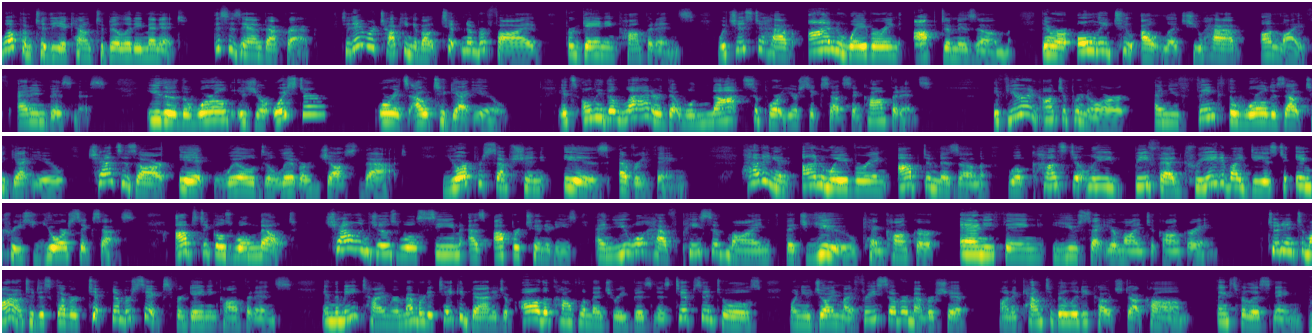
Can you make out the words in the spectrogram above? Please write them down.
Welcome to the Accountability Minute. This is Ann Bachrach. Today we're talking about tip number five for gaining confidence, which is to have unwavering optimism. There are only two outlets you have on life and in business. Either the world is your oyster or it's out to get you. It's only the latter that will not support your success and confidence. If you're an entrepreneur, and you think the world is out to get you, chances are it will deliver just that. Your perception is everything. Having an unwavering optimism will constantly be fed creative ideas to increase your success. Obstacles will melt. Challenges will seem as opportunities, and you will have peace of mind that you can conquer anything you set your mind to conquering. Tune in tomorrow to discover tip number six for gaining confidence. In the meantime, remember to take advantage of all the complimentary business tips and tools when you join my free silver membership on accountabilitycoach.com. Thanks for listening.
